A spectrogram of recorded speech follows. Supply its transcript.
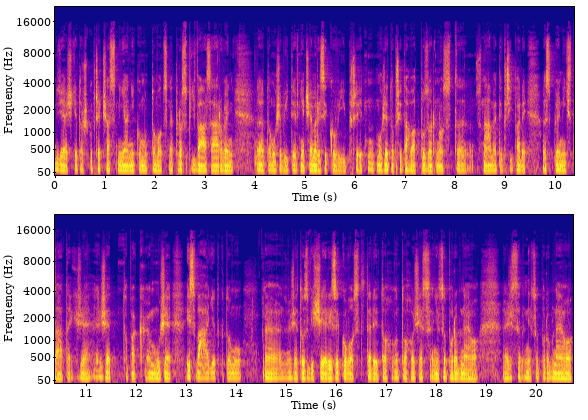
je ještě trošku předčasný a nikomu to moc neprospívá. Zároveň eh, to může být i v něčem rizikový, při, může to přitahovat pozornost. Eh, známe ty případy ve Spojených státech, že, že to pak může i svádět k tomu, že to zvýší rizikovost tedy toho, toho, že se něco podobného, že se něco podobného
